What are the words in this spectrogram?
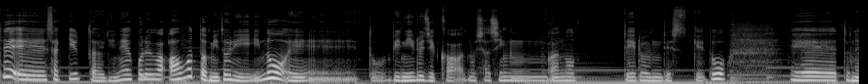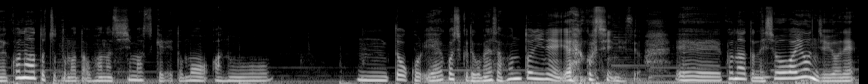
で、えー、さっき言ったようにねこれが青と緑の、えーと、ビニールジカの写真が載ってるんですけど、えーとね、この後ちょっとまたお話ししますけれどもあのうんとこれややこしくてごめんなさい。本当にねややこしいんですよ、えー、この後ね昭和44年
